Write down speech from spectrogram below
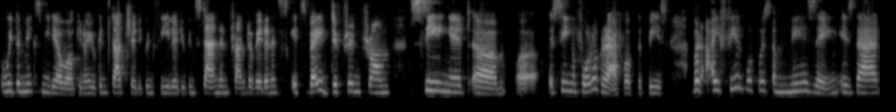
With the mixed media work you know you can touch it you can feel it you can stand in front of it and it's it's very different from seeing it um, uh, seeing a photograph of the piece. But i feel what was amazing is that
